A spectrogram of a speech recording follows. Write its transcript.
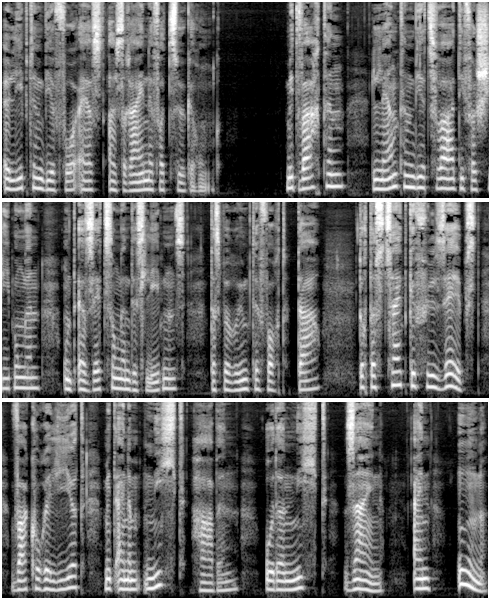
erlebten wir vorerst als reine Verzögerung. Mit Warten lernten wir zwar die Verschiebungen und Ersetzungen des Lebens, das berühmte Wort da, doch das Zeitgefühl selbst war korreliert mit einem Nicht-Haben oder Nicht-Sein, ein Un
